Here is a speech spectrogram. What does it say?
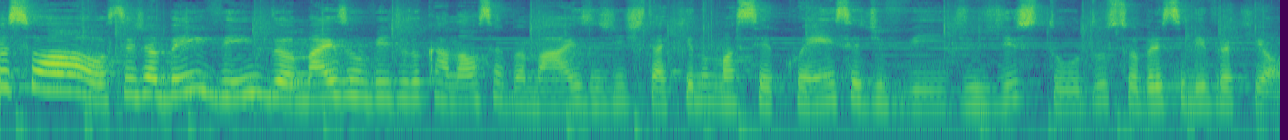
pessoal, seja bem-vindo a mais um vídeo do canal Saiba Mais. A gente está aqui numa sequência de vídeos de estudos sobre esse livro aqui, ó,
